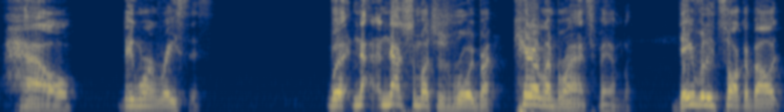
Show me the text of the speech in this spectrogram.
how they weren't racist. Well, not not so much as Roy Bryan, Carolyn Bryant's family. They really talk about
